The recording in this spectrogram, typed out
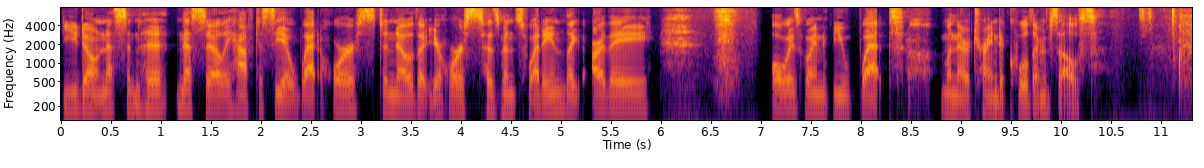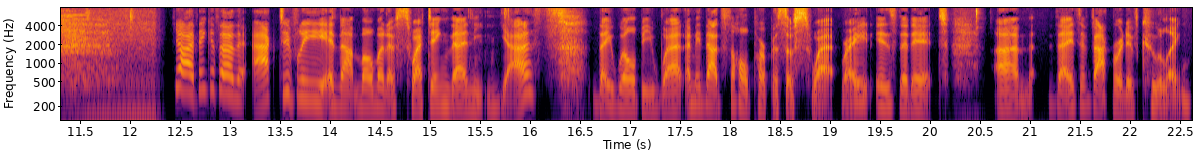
you don't necessarily have to see a wet horse to know that your horse has been sweating? Like, are they always going to be wet when they're trying to cool themselves? Yeah, I think if they're actively in that moment of sweating, then yes, they will be wet. I mean, that's the whole purpose of sweat, right? Is that it um, that it's evaporative cooling.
